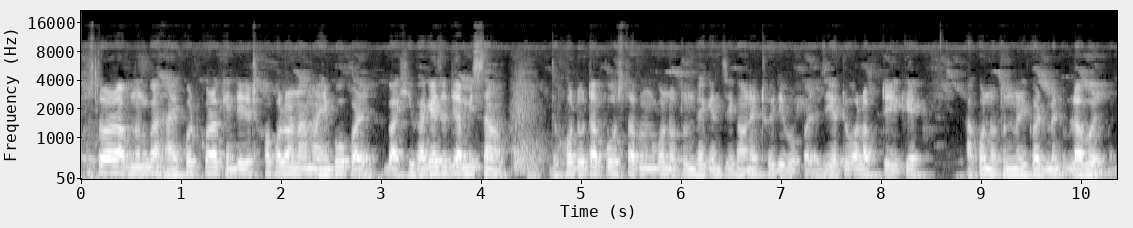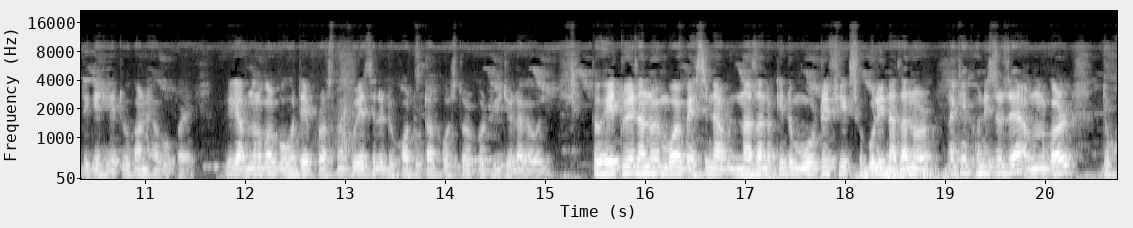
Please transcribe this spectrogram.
পোষ্টৰ আপোনালোকৰ হাইকোৰ্ট কৰা কেণ্ডিডেটসকলৰ নাম আহিবও পাৰে বা সিভাগে যদি আমি চাওঁ দুশ দুটা পোষ্ট আপোনালোকৰ নতুন ভেকেঞ্চিৰ কাৰণে থৈ দিব পাৰে যিহেতু অলপ দেৰিকৈ আকৌ নতুন ৰিকুৱাৰমেণ্ট ওলাবই গতিকে সেইটো কাৰণে হ'ব পাৰে। গতিকে আপোনালোকৰ বহুতেই প্ৰশ্ন কৰি আছিলে দুশ দুটা পোষ্টৰ ওপৰত ভিডিঅ' লাগে বুলি। তো সেইটোৱে জানো মই বেছি না নাজানো কিন্তু মোৰটোৱে ফিক্স হ'ব বুলি নাজানো আৰু। তাকে শুনিছোঁ যে আপোনালোকৰ দুশ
